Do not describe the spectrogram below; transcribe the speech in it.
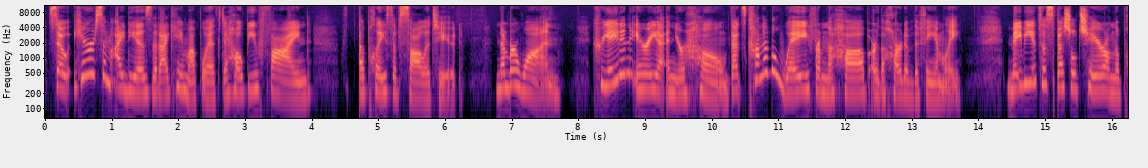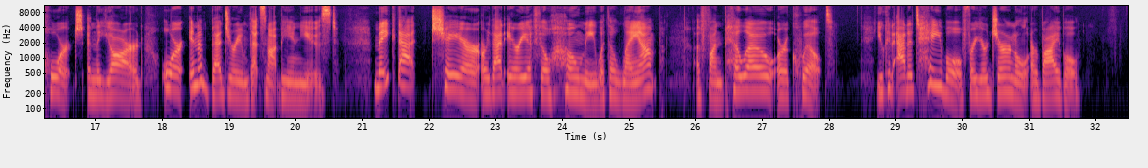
So, here are some ideas that I came up with to help you find a place of solitude. Number one, create an area in your home that's kind of away from the hub or the heart of the family. Maybe it's a special chair on the porch in the yard or in a bedroom that's not being used. Make that chair or that area feel homey with a lamp, a fun pillow, or a quilt. You could add a table for your journal or Bible.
